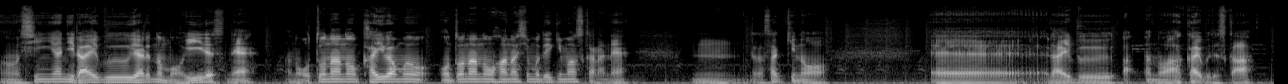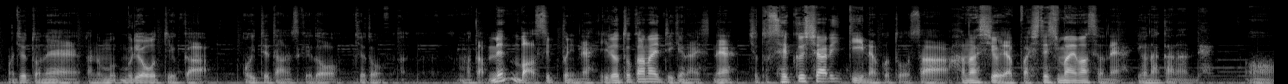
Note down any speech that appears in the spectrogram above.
うん、深夜にライブやるのもいいですね。あの、大人の会話も、大人のお話もできますからね。うん。だからさっきの、えー、ライブあ、あの、アーカイブですか？ちょっとね、あの、無料っていうか、置いてたんですけど、ちょっと、またメンバーシップにね、入れとかないといけないですね。ちょっとセクシャリティなことをさ、話をやっぱしてしまいますよね。夜中なんで。うん。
